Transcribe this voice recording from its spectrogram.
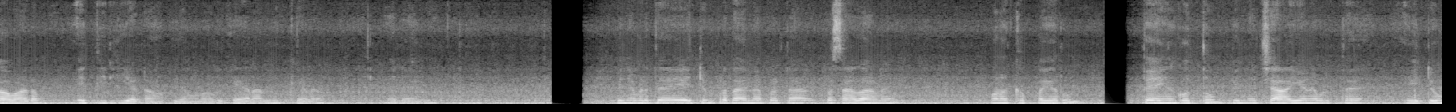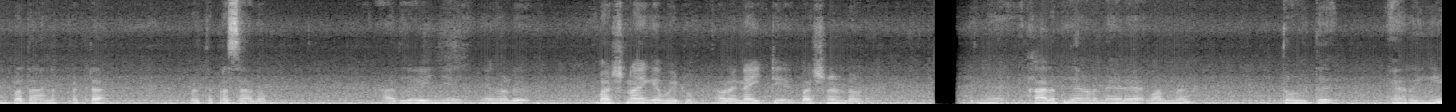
കവാടം എത്തിയിരിക്കുക കേട്ടോ അപ്പോൾ നമ്മളങ്ങോട്ട് കയറാൻ നിൽക്കുകയാണ് എല്ലാവരും. പിന്നെ ഇവിടുത്തെ ഏറ്റവും പ്രധാനപ്പെട്ട പ്രസാദമാണ് ഉണക്കപ്പയറും തേങ്ങക്കൊത്തും. പിന്നെ ചായയാണ് ഇവിടുത്തെ ഏറ്റവും പ്രധാനപ്പെട്ട ഇവിടുത്തെ പ്രസാദം. അത് കഴിഞ്ഞ് ഞങ്ങൾ ഭക്ഷണം കഴിക്കാൻ പോയിട്ടുണ്ട്. അവിടെ നൈറ്റ് ഭക്ഷണം ഉണ്ട് അവിടെ. പിന്നെ കാലത്ത് ഞങ്ങൾ നേരെ വന്ന് തൊഴുത് ഇറങ്ങി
